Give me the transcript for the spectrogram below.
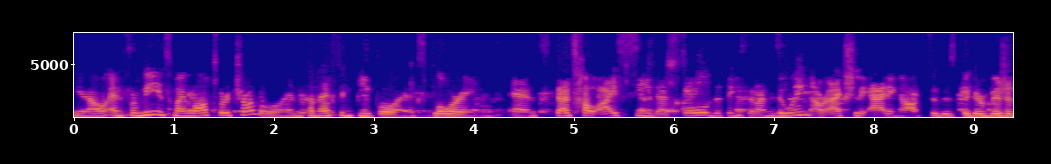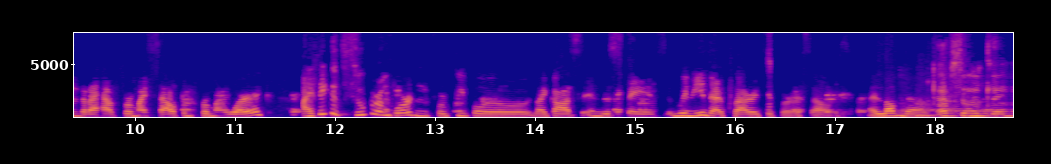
you know? And for me, it's my love for travel and connecting people and exploring. And that's how I see that all the things that I'm doing are actually adding up to this bigger vision that I have for myself and for my work. I think it's super important for people like us in this space. We need that clarity for ourselves. I love that. Absolutely.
